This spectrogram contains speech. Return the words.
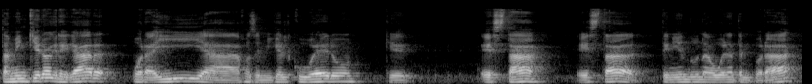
También quiero agregar por ahí a José Miguel Cubero, que está, está teniendo una buena temporada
